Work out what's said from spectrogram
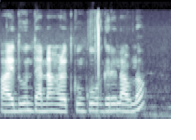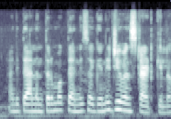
पाय धुवून त्यांना हळद कुंकू वगैरे लावलं. आणि त्यानंतर मग त्यांनी सगळ्यांनी जेवण स्टार्ट केलं.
